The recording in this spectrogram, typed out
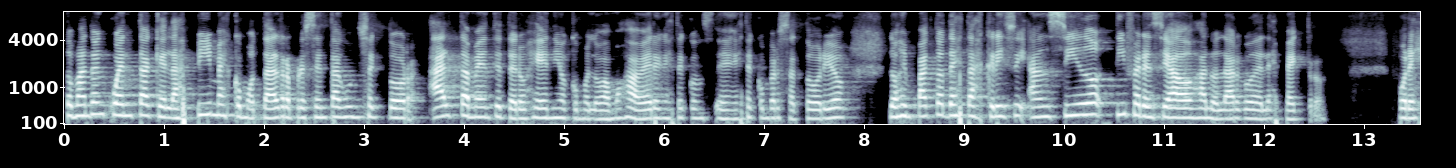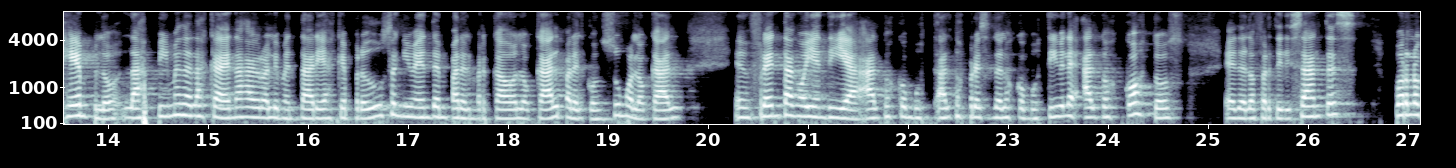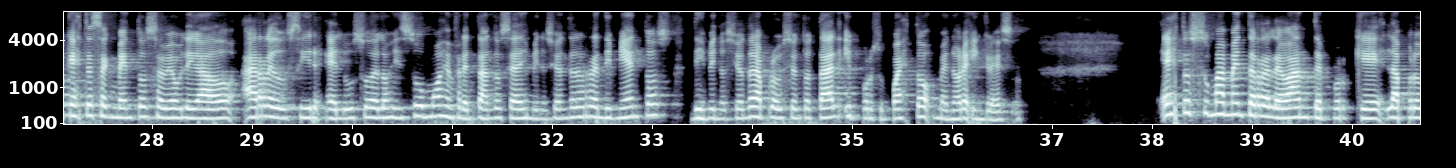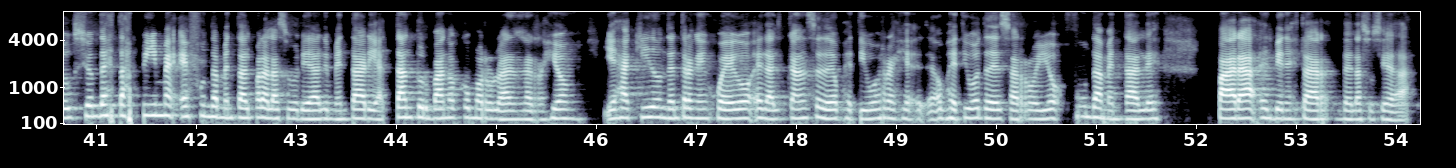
Tomando en cuenta que las pymes como tal representan un sector altamente heterogéneo, como lo vamos a ver en este, en este conversatorio, los impactos de estas crisis han sido diferenciados a lo largo del espectro. Por ejemplo, las pymes de las cadenas agroalimentarias que producen y venden para el mercado local, para el consumo local, enfrentan hoy en día altos, altos precios de los combustibles, altos costos eh, de los fertilizantes, por lo que este segmento se ve obligado a reducir el uso de los insumos, enfrentándose a disminución de los rendimientos, disminución de la producción total y, por supuesto, menores ingresos. Esto es sumamente relevante porque la producción de estas pymes es fundamental para la seguridad alimentaria, tanto urbano como rural en la región. Y es aquí donde entran en juego el alcance de objetivos, objetivos de desarrollo fundamentales para el bienestar de la sociedad.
